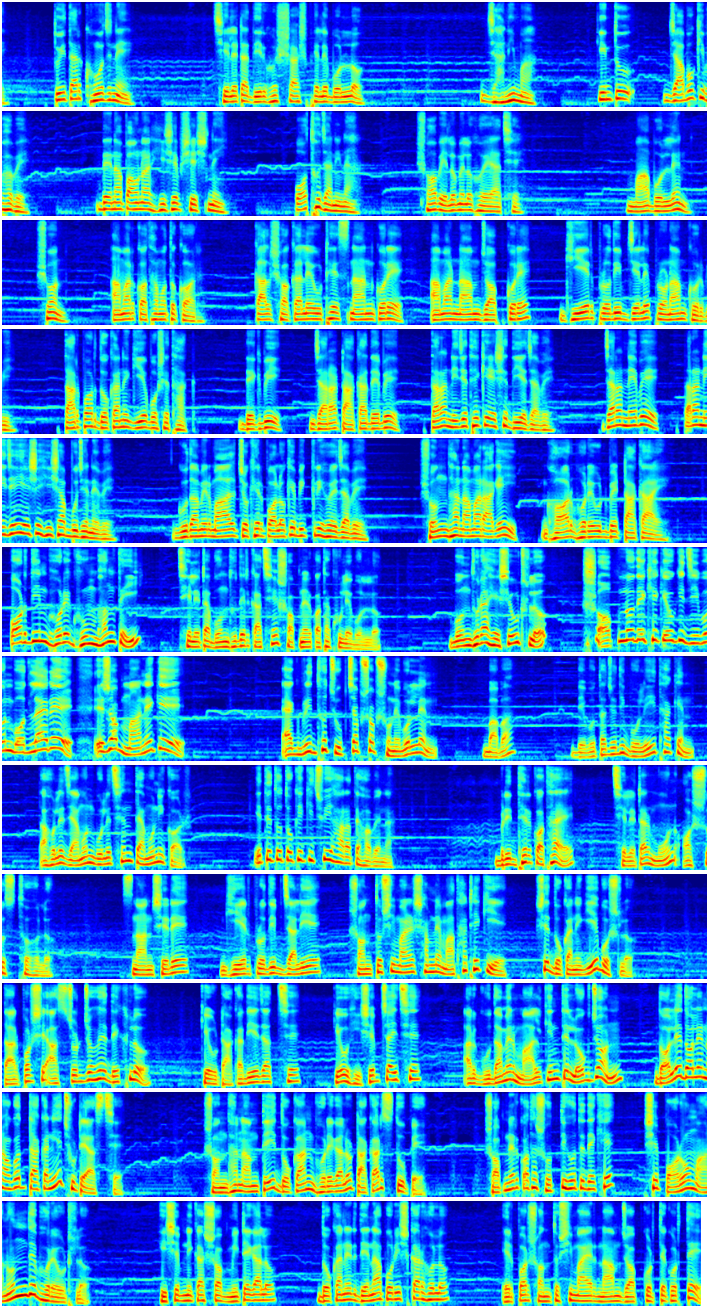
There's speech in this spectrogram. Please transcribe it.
তুই তার খোঁজ নে। ছেলেটা দীর্ঘশ্বাস ফেলে বলল, জানি মা, কিন্তু যাব কীভাবে? দেনা পাওনার হিসেব শেষ নেই। পথও জানি না। সব এলোমেলো হয়ে আছে। মা বললেন, শোন, আমার কথা মতো কর। কাল সকালে উঠে স্নান করে আমার নাম জপ করে ঘিয়ের প্রদীপ জেলে প্রণাম করবি। তারপর দোকানে গিয়ে বসে থাক। দেখবি, যারা টাকা দেবে, তারা নিজে থেকে এসে দিয়ে যাবে। যারা নেবে, তারা নিজেই এসে হিসাব বুঝে নেবে। গুদামের মাল চোখের পলকে বিক্রি হয়ে যাবে। সন্ধ্যা নামার আগেই ঘর ভরে উঠবে টাকায়। পরদিন ভোরে ঘুম ভাঙতেই ছেলেটা বন্ধুদের কাছে স্বপ্নের কথা খুলে বলল। বন্ধুরা হেসে উঠল স্বপ্ন দেখে কেউ কি জীবন বদলায় রে? এসব মানে কে? এক বৃদ্ধ চুপচাপ সব শুনে বললেন, বাবা, দেবতা যদি বলেই থাকেন, তাহলে যেমন বলেছেন তেমনই কর। এতে তো তোকে কিছুই হারাতে হবে না বৃদ্ধের কথায় ছেলেটার মন অস্বস্থ হল। স্নান সেরে ঘিয়ের প্রদীপ জ্বালিয়ে সন্তোষী মায়ের সামনে মাথা ঠেকিয়ে সে দোকানে গিয়ে বসল। তারপর সে আশ্চর্য হয়ে দেখল, কেউ টাকা দিয়ে যাচ্ছে, কেউ হিসেব চাইছে, আর গুদামের মাল কিনতে লোকজন দলে দলে নগদ টাকা নিয়ে ছুটে আসছে। সন্ধ্যা নামতেই দোকান ভরে গেল টাকার স্তূপে। স্বপ্নের কথা সত্যি হতে দেখে সে পরম আনন্দে ভরে উঠল। হিসেব নিকাশ সব মিটে গেল, দোকানের দেনা পরিষ্কার হল। এরপর সন্তোষী মায়ের নাম জপ করতে করতে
